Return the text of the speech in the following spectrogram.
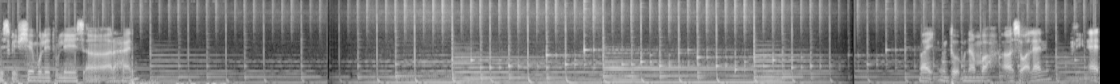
Description boleh tulis uh, arahan Baik, untuk menambah uh, soalan Klik add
